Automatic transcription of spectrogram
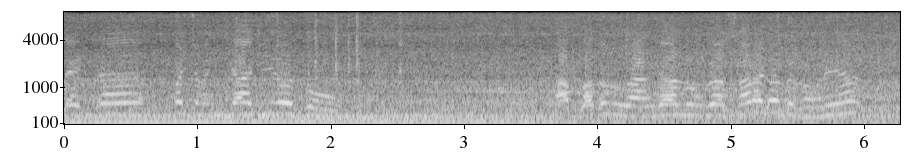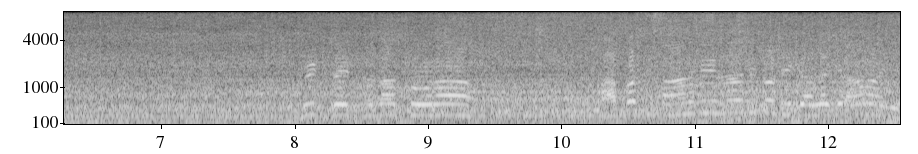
ਟਰੈਕਟਰ 5502 ਆਪਾਂ ਤੁਹਾਨੂੰ ਲਾਂਗਾ ਲੂੰਗਾ ਸਾਰਾ ਕੁਝ ਦਿਖਾਉਣੇ ਆ। ਵੀ ਟਰੈਕਟਰ ਦਾ ਤੋਰਾ ਆਪਾਂ ਕਿਸਾਨ ਵੀਰ ਨਾਲ ਵੀ ਤੁਹਾਡੀ ਗੱਲ ਕਰਾਵਾਂਗੇ।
